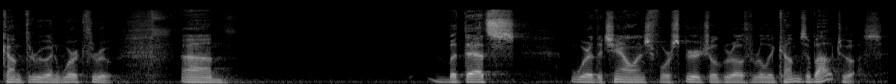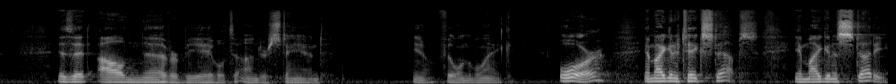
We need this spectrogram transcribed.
come through and work through. Um, but that's where the challenge for spiritual growth really comes about to us is that I'll never be able to understand you know, fill in the blank. Or am I going to take steps? Am I going to study?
